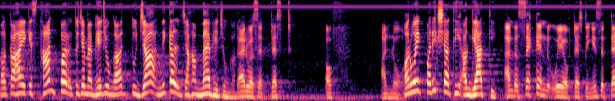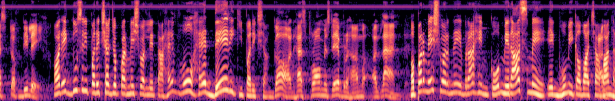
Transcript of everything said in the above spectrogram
और कहा एक स्थान पर तुझे मैं भेजूँगा तू जा निकल जहाँ मैं भेजूँगा That was a test of unknown. और वो एक परीक्षा थी अज्ञात की And the second way of testing is a test of delay. और एक दूसरी परीक्षा जो परमेश्वर लेता है वो है देरी की परीक्षा। God has promised Ibrahim a land और परमेश्वर ने इब्राहिम को मिरास में एक भूमि का वाचा बांधा।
